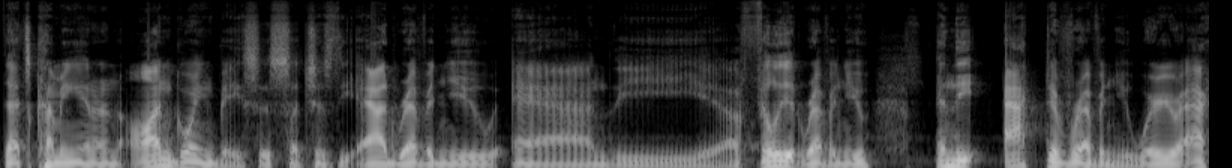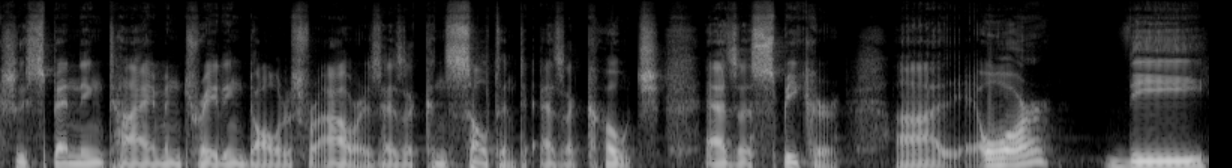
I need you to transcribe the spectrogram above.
that's coming in on an ongoing basis, such as the ad revenue and the affiliate revenue, and the active revenue, where you're actually spending time and trading dollars for hours as a consultant, as a coach, as a speaker, uh, or the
